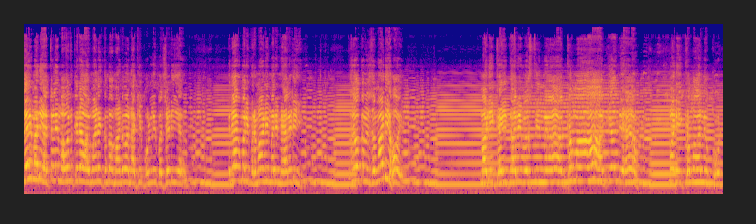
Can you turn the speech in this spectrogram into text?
લઈ મારી હતળી મવન કર્યા હોય, માણેક તમા માંડવા નાખી ફૂલની પછડી કદાચ મારી બ્રહ્માણી, મારી મેલડી જો તમે જમાડી હોય મારી કઈ તારી વસ્તી ને ખમા કે દે? મારી ખમા ને ખોટ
